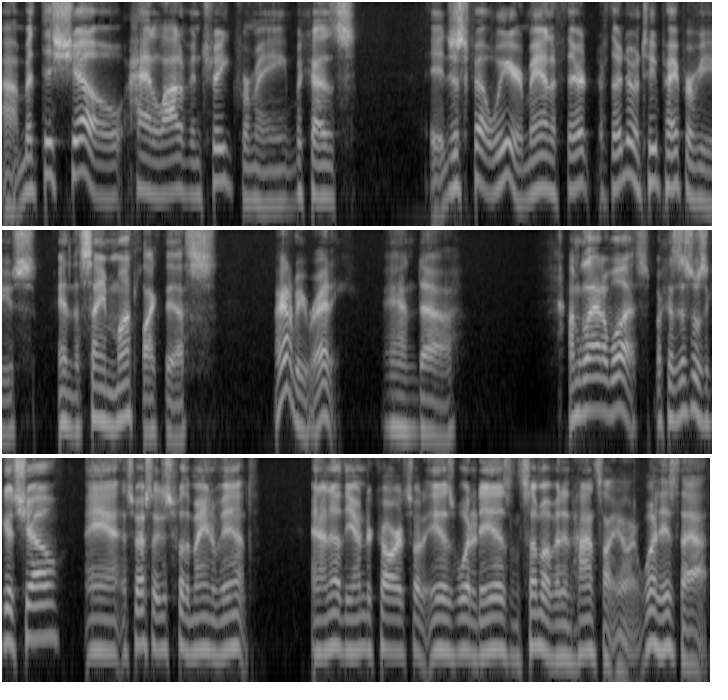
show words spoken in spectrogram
Uh, but this show had a lot of intrigue for me because it just felt weird, man. If they're if they're doing two pay per views in the same month like this, I got to be ready. And uh, I'm glad it was because this was a good show, and especially just for the main event. And I know the undercard sort of is what it is, and some of it in hindsight, you're like, what is that?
